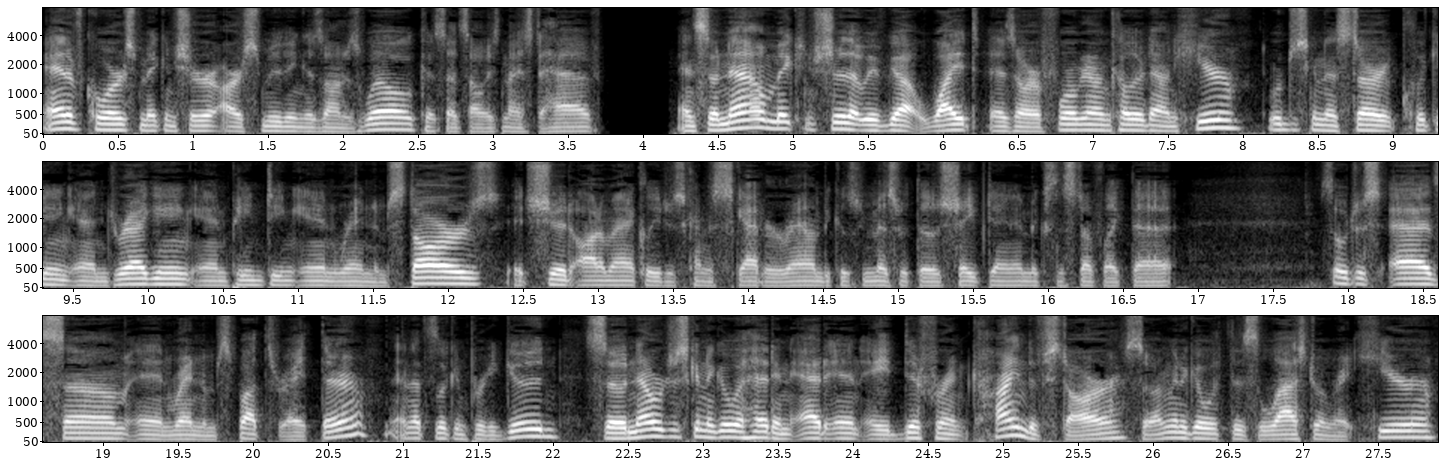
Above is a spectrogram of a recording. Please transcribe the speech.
And of course, making sure our smoothing is on as well, because that's always nice to have. And so now, making sure that we've got white as our foreground color down here, we're just going to start clicking and dragging and painting in random stars. It should automatically just kind of scatter around because we mess with those shape dynamics and stuff like that. So just add some in random spots right there, and that's looking pretty good. So now we're just going to go ahead and add in a different kind of star. So I'm going to go with this last one right here,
